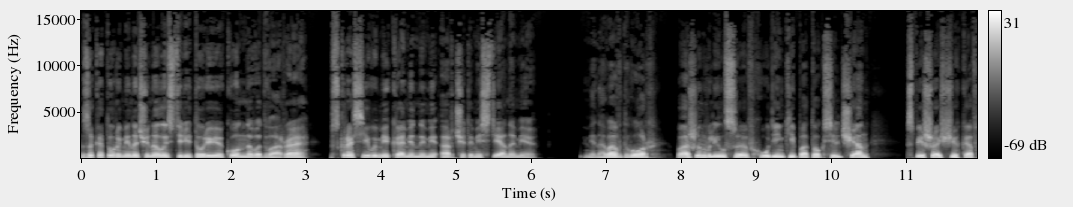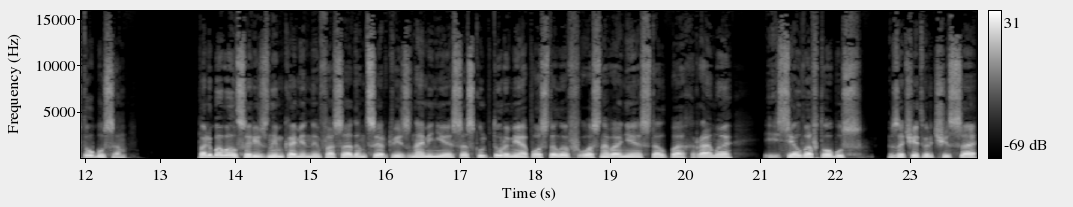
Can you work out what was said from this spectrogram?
за которыми начиналась территория конного двора с красивыми каменными арчатыми стенами. Миновав двор, Пашин влился в худенький поток сельчан, спешащих к автобусам, полюбовался резным каменным фасадом церкви знамени со скульптурами апостолов у основания столпа храма и сел в автобус, за четверть часа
